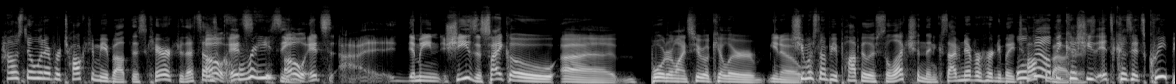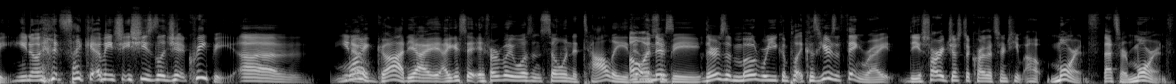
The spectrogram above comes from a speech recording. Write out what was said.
how's no one ever talked to me about this character? That sounds oh, it's crazy. Oh, it's. Uh, I mean, she's a psycho, uh, borderline serial killer. You know, she must not be a popular selection then because I've never heard anybody Well, talk no, about because her. she's. It's because it's creepy. You know, it's like I mean, she, she's legit creepy. Uh, you My know. God, yeah. I, I guess if everybody wasn't so into Tali, then Oh, and there's would be. there's a mode where you can play because here's the thing, right? The Asari Justicar that's her team. Oh, Morinth, that's her, Morinth.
